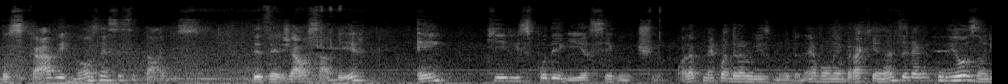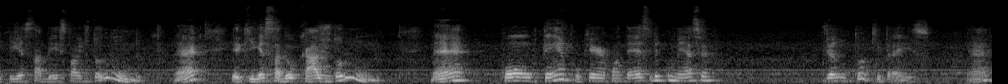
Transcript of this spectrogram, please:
Buscava irmãos necessitados. Desejava saber em que lhes poderia ser útil. Olha como é que o André Luiz muda, né? Vamos lembrar que antes ele era um curiosão, ele queria saber a história de todo mundo, né? Ele queria saber o caso de todo mundo, né? Com o tempo, o que, que acontece? Ele começa, eu não estou aqui para isso, né?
